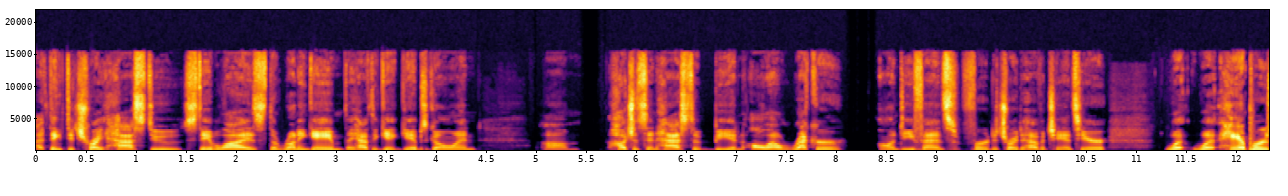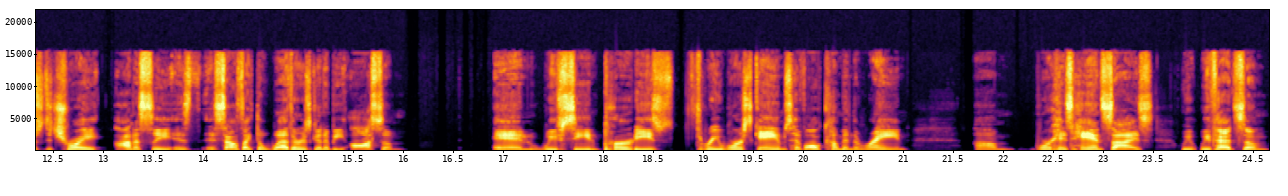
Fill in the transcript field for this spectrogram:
I think Detroit has to stabilize the running game. They have to get Gibbs going. Um, Hutchinson has to be an all out wrecker on defense for Detroit to have a chance here. What what hampers Detroit honestly is it sounds like the weather is going to be awesome. And we've seen Purdy's three worst games have all come in the rain. Um, where his hand size, we, we've had some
